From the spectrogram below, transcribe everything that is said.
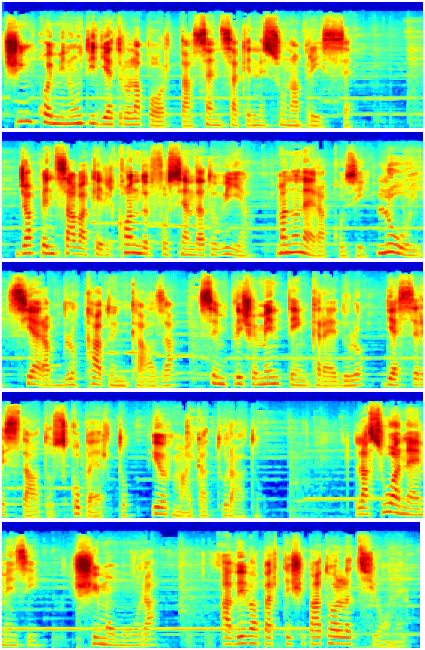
cinque minuti dietro la porta senza che nessuno aprisse. Già pensava che il Condor fosse andato via, ma non era così. Lui si era bloccato in casa, semplicemente incredulo di essere stato scoperto e ormai catturato. La sua nemesi Shimomura aveva partecipato all'azione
